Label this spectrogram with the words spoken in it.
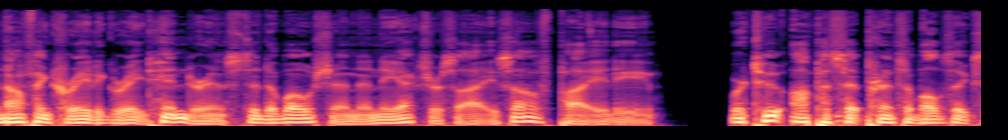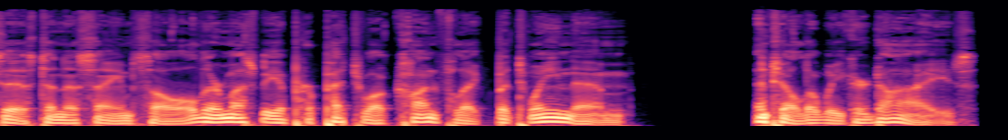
and often create a great hindrance to devotion and the exercise of piety. Where two opposite principles exist in the same soul, there must be a perpetual conflict between them, until the weaker dies.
